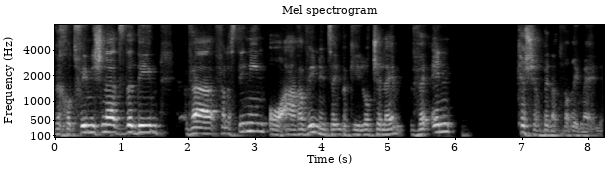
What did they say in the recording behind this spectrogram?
וחוטפים משני הצדדים, והפלסטינים או הערבים נמצאים בקהילות שלהם ואין קשר בין הדברים האלה.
